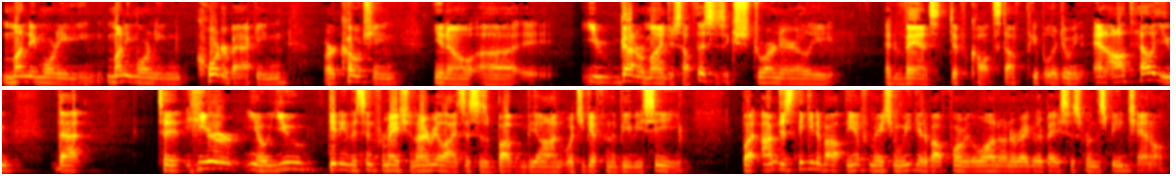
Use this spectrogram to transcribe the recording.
Monday morning Monday morning quarterbacking or coaching, you know, uh, you got to remind yourself this is extraordinarily advanced, difficult stuff people are doing. And I'll tell you that to hear, you know, you getting this information, I realize this is above and beyond what you get from the BBC. But I'm just thinking about the information we get about Formula One on a regular basis from the Speed Channel.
